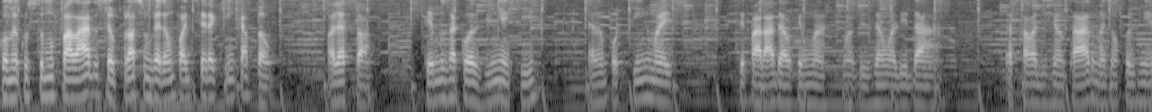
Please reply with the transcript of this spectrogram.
Como eu costumo falar, o seu próximo verão pode ser aqui em Capão. Olha só, temos a cozinha aqui, ela é um pouquinho mais separada, ela tem uma, uma visão ali da, da sala de jantar, mas uma cozinha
